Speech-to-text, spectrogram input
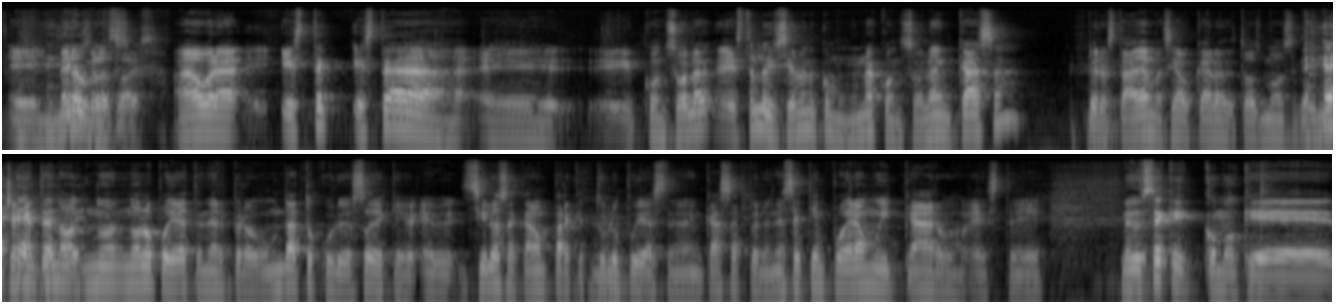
el Metal. Ahora, esta, esta eh, eh, consola, esta lo hicieron como una consola en casa. pero estaba demasiado caro de todos modos. Entonces mucha gente no, no, no lo podía tener, pero un dato curioso de que eh, sí lo sacaron para que tú lo pudieras tener en casa, pero en ese tiempo era muy caro. Este, Me gusta que como que,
